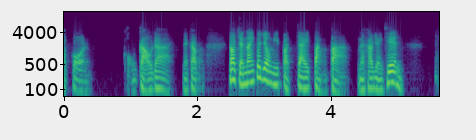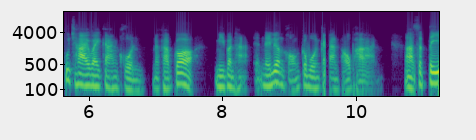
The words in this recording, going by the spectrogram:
ตะกอนของเกาได้นะครับ นอกจากนั้นก็ยังมีปัจจัยต่างๆนะครับ อย่างเช่น ผู้ชายวัยกลางคนนะครับ ก็มีปัญหาในเรื่องของกระบวนการเผาผลาญอ่าสตรี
